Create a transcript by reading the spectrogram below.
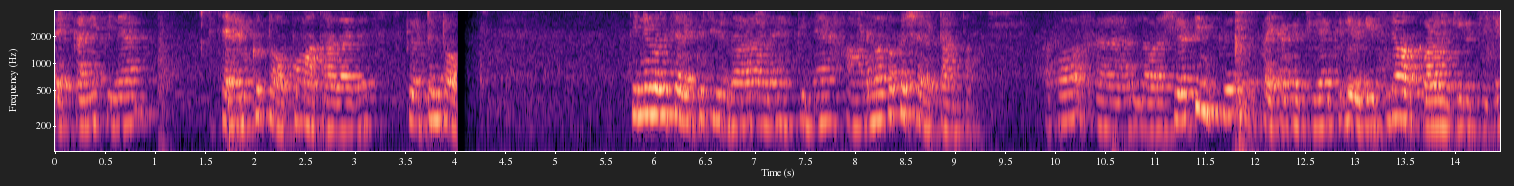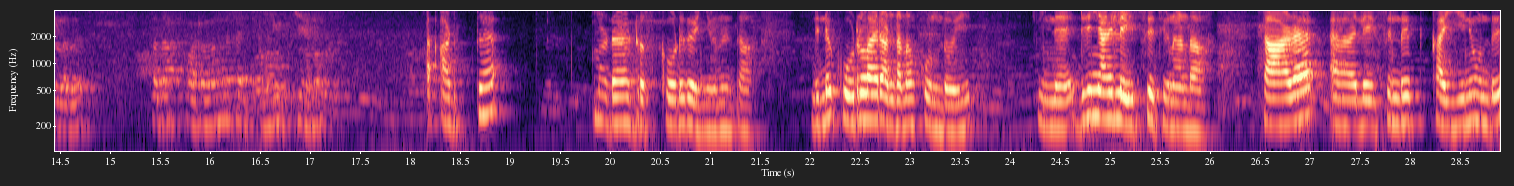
തയ്ക്കാൻ പിന്നെ ചിലർക്ക് ടോപ്പ് മാത്രം. അതായത് സ്കേർട്ടും ടോപ്പ് പിന്നുള്ളത് ചിലർക്ക് ചുരിദാറാണ്. പിന്നെ ആണുങ്ങൾക്കൊക്കെ ഷർട്ടാണ് കേട്ടോ അപ്പോൾ എന്താ പറയുക ഷർട്ട് എനിക്ക് തയ്ക്കാൻ കിട്ടില്ല. എനിക്ക് ലേഡീസിന്റെ വർക്കുകളാണ് എനിക്ക് കിട്ടിയിട്ടുള്ളത്. അപ്പോൾ അതാ ഓരോന്നിങ്ങനെ തയ്ച്ചുകൊണ്ടിരിക്കുകയാണ് അടുത്ത നമ്മുടെ ഡ്രസ് കോഡ് കഴിഞ്ഞിരുന്നു കേട്ടോ ഇതിന്റെ കൂടെയുള്ള ആ രണ്ടെണ്ണം കൊണ്ടുപോയി. പിന്നെ ഇതിന് ഞാൻ ലേസ് വെച്ചിരിക്കണ താഴെ ലേസ് ഉണ്ട് കയ്യിനും ഉണ്ട്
